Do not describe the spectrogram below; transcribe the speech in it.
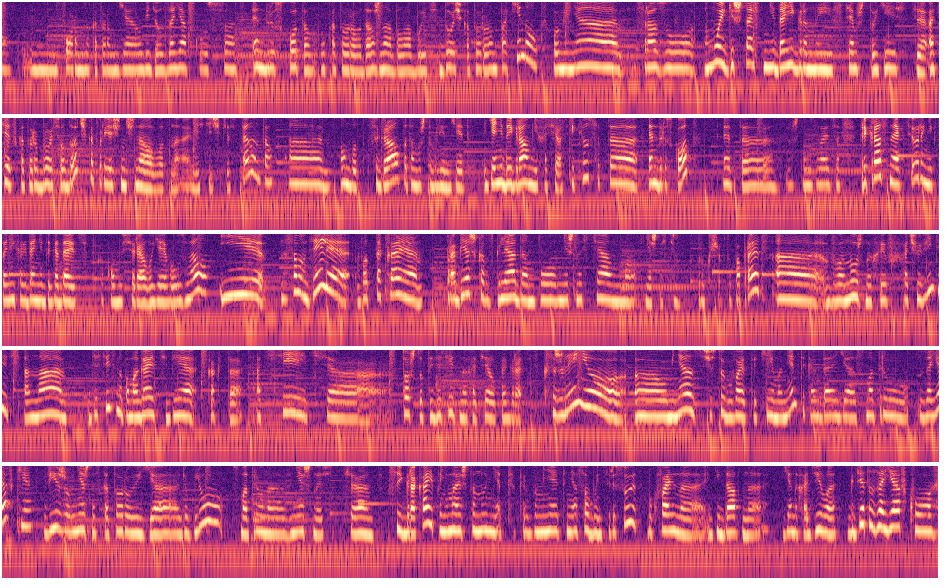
форум, на котором я увидела заявку с Эндрю Скоттом, у которого должна была быть дочь, которую он покинул, у меня сразу мой гештальт недоигранный с тем, что есть отец, который бросил дочь, который я еще начинала вот на местечке с Теннантом, а он вот сыграл, потому что, блин, я, это, я не доиграла, мне хотелось. И плюс это Эндрю Скотт, это, что называется, прекрасный актер, и никто никогда не догадается, по какому сериалу я его узнала. И на самом деле вот такая пробежка взглядом по внешностям, внешностям, вдруг еще кто поправит, а, в нужных и в хочу видеть, она действительно помогает тебе как-то отсеять э, то, что ты действительно хотел поиграть. К сожалению, э, у меня зачастую бывают такие моменты, когда я смотрю заявки, вижу внешность, которую я люблю, смотрю на внешность э, игрока и понимаю, что ну нет, как бы меня это не особо интересует. Буквально недавно я находила где-то заявку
